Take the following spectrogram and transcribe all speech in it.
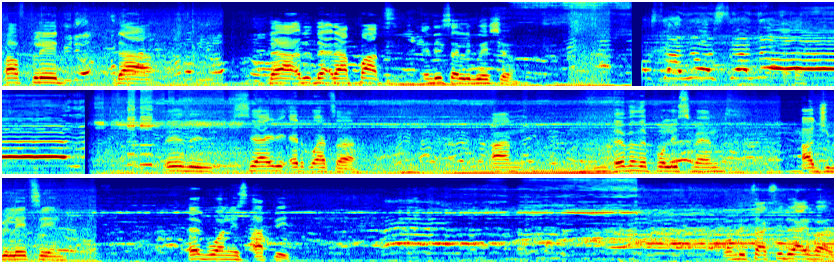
have played their, their, their, their part in this celebration. This is the CID headquarters. And even the policemen are jubilating. Everyone is happy. From the taxi drivers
